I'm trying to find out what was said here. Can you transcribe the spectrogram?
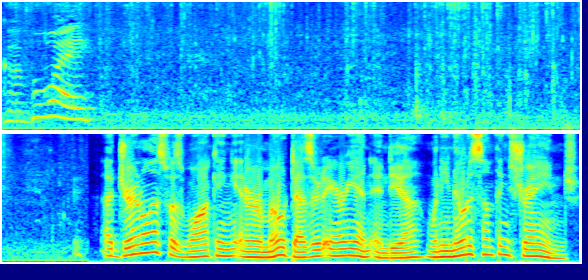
Good boy. A journalist was walking in a remote desert area in India when he noticed something strange.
